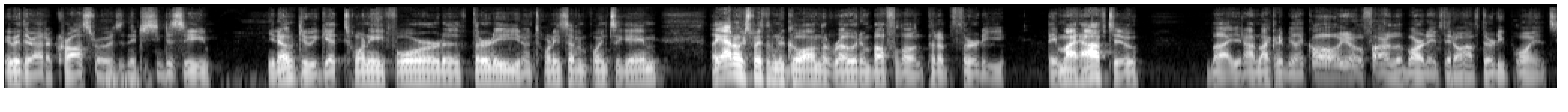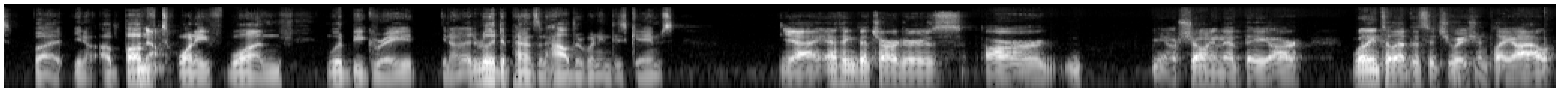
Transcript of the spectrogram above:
Maybe they're at a crossroads, and they just need to see, you know, do we get twenty four to thirty, you know, twenty seven points a game? Like I don't expect them to go on the road in Buffalo and put up thirty. They might have to, but you know, I'm not going to be like, oh, you know, fire Lombardi if they don't have thirty points. But you know, above No. twenty one would be great. You know, it really depends on how they're winning these games. Yeah, I- I think the Chargers are, you know, showing that they are willing to let the situation play out.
